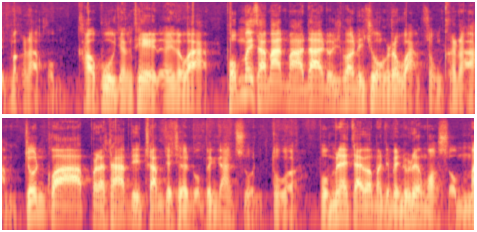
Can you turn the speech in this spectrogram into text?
20 มกราคม เขาพูดอย่างเท่เลยแล้วว่า ผมไม่สามารถมาได้โดยเฉพาะในช่วงระหว่างสงคราม จนกว่าประธานาธิบดีทรัมป์จะเชิญผมเป็นการส่วนตัว ผมไม่แน่ใจว่ามันจะเป็นเรื่องเหมาะสมไหม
